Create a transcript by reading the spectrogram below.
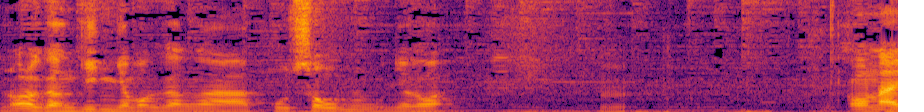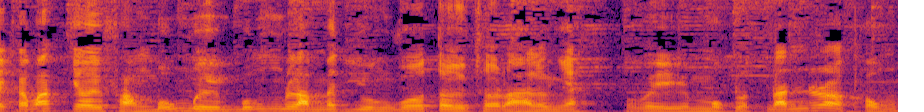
Nó là gần dinh nha bác gần à, uh, cu su nha các bác ừ. con này các bác chơi phòng 40 45 mét vuông vô tư trở lại luôn nha. Bởi vì một lực đánh rất là khủng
